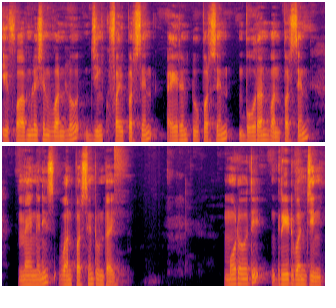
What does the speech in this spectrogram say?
ఈ ఫార్ములేషన్ వన్లో zinc five percent iron two percent boron one percent manganese one percent ఉంటాయి. మూడవది గ్రేడ్ వన్ జింక్.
